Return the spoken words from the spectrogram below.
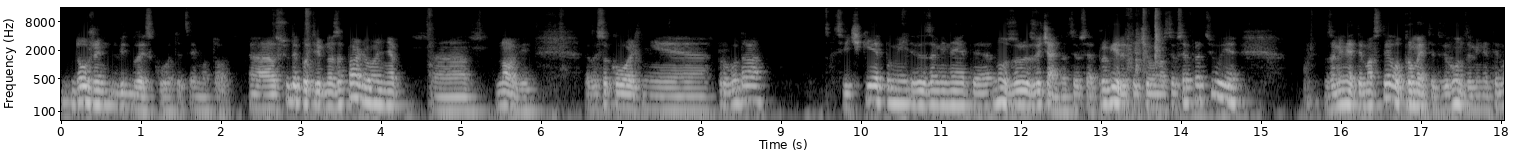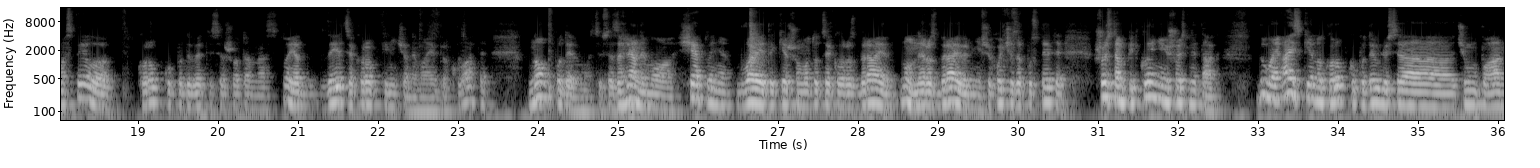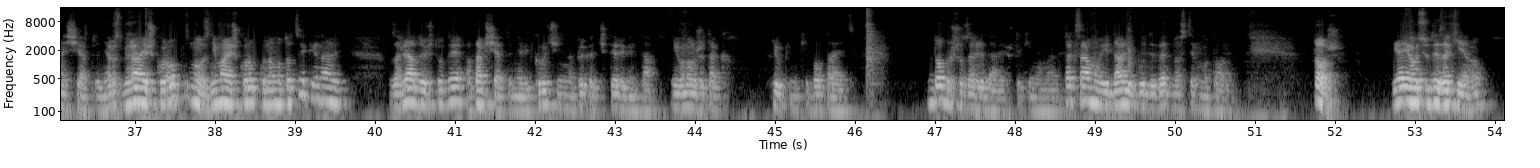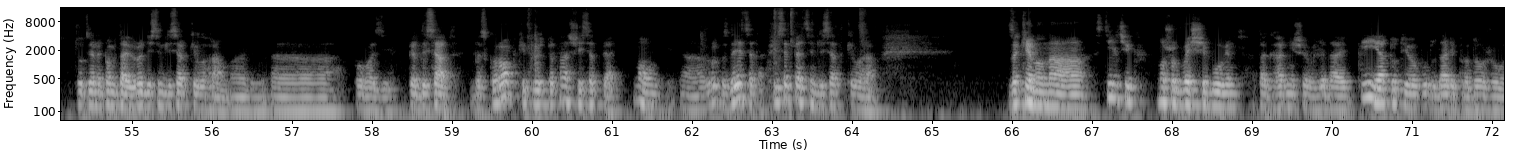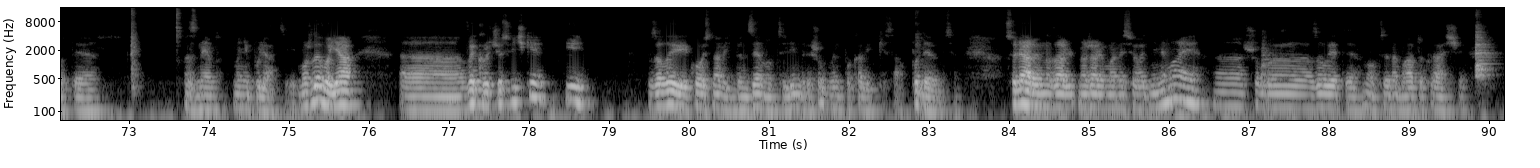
довжен відблискувати цей мотор. Е, Сюди потрібно запалювання, нові високовольтні провода, свічки замінити. Ну, звичайно, це все. Провірити, чи воно це все працює. Замінити мастило, промити двигун, замінити мастило, коробку подивитися, що там у нас. Ну, я, здається, коробки нічого не має бракувати. Ну, подивимося все. Заглянемо щеплення. Буває таке, що мотоцикл розбираю. Ну, не розбираю, верніше, хочу запустити. Щось там підклинюю, щось не так. Думаю, ай скину коробку, подивлюся, чому погане щеплення. Розбираєш коробку, ну, знімаєш коробку на мотоциклі навіть, заглядаєш туди, а там щеплення відкручені, наприклад, 4 вінта. І воно вже так хлюпеньке, болтається. Добре, що заглядаєш в такий момент. Так само і далі буде видно з цим мотором. Тож, я його сюди закинув. Тут я не пам'ятаю, вроді 70 кг е, по вазі. 50 без коробки, плюс 15 65. Ну, е, здається так, 65-70 кг. Закинув на стільчик, ну, щоб вище був він, так гарніше виглядає. І я тут його буду далі продовжувати з ним маніпуляції. Можливо, я е, викручу свічки і залию якогось навіть бензину, циліндри, щоб він поки відкисав. Подивимося. Соляри, на жаль, на жаль, у мене сьогодні немає, е, щоб е, залити. Ну, це набагато краще.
